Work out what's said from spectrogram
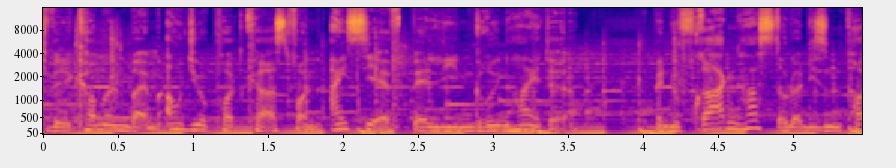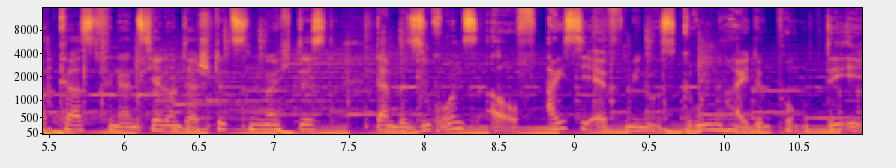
Herzlich willkommen beim Audiopodcast von ICF Berlin Grünheide. Wenn du Fragen hast oder diesen Podcast finanziell unterstützen möchtest, dann besuch uns auf icf-grünheide.de.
